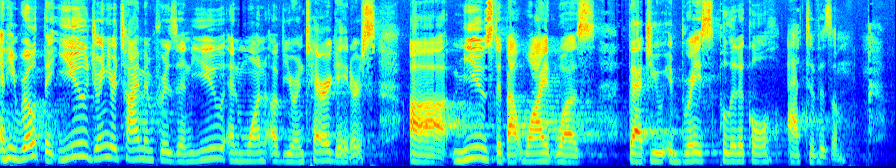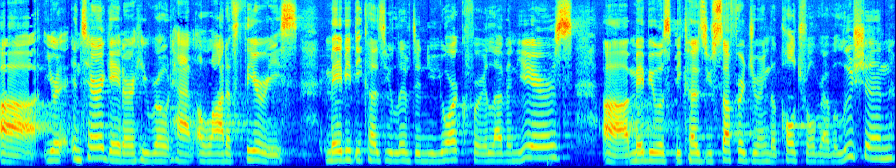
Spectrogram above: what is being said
And he wrote that you, during your time in prison, you and one of your interrogators uh, mused about why it was that you embraced political activism. Uh, your interrogator, he wrote, had a lot of theories. Maybe because you lived in New York for 11 years, uh, maybe it was because you suffered during the Cultural Revolution,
